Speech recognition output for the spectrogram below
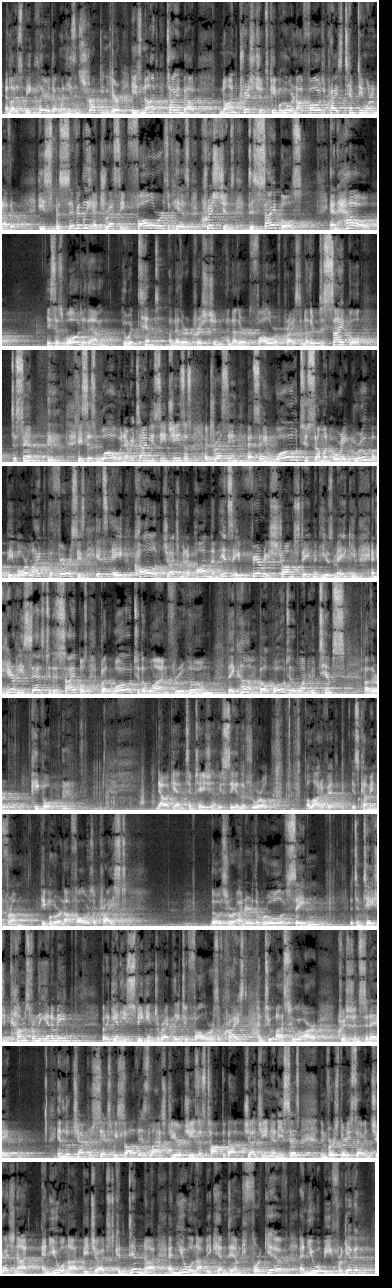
And let us be clear that when he's instructing here, he's not talking about non Christians, people who are not followers of Christ, tempting one another. He's specifically addressing followers of his, Christians, disciples, and how he says, Woe to them who would tempt another Christian, another follower of Christ, another disciple to sin. he says, Woe. And every time you see Jesus addressing and saying, Woe to someone or a group of people, or like the Pharisees, it's a call of judgment upon them. It's a very strong statement he is making. And here he says to the disciples, But woe to the one through whom they come. But woe to the one who tempts other people. Now, again, temptation that we see in this world, a lot of it is coming from people who are not followers of Christ, those who are under the rule of Satan. The temptation comes from the enemy, but again, he's speaking directly to followers of Christ and to us who are Christians today. In Luke chapter 6, we saw this last year. Jesus talked about judging, and he says in verse 37 Judge not, and you will not be judged. Condemn not, and you will not be condemned. Forgive, and you will be forgiven.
